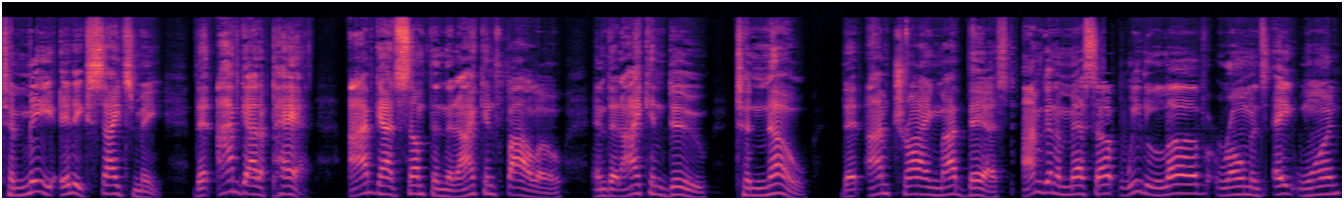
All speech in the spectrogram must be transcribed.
to me, it excites me that I've got a path. I've got something that I can follow and that I can do to know that I'm trying my best. I'm going to mess up. We love Romans 8 1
